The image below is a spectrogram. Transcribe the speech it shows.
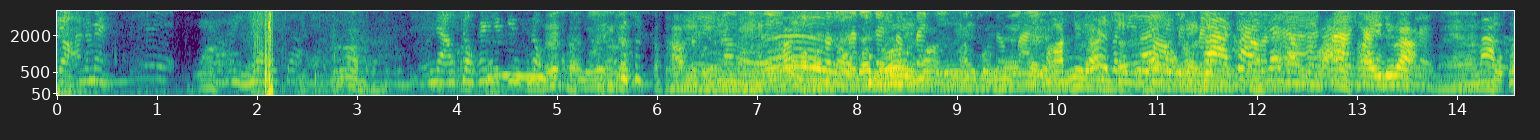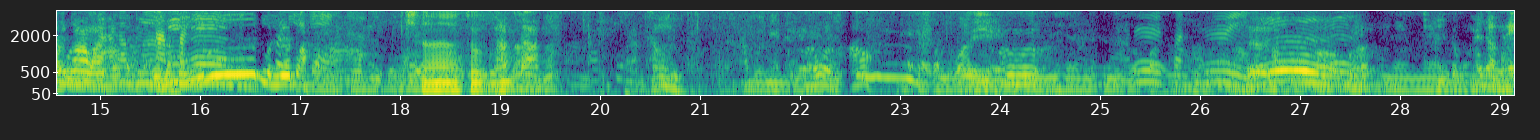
เจ้าอันนั้นแม่ยางจงให้กินขนมตะพามเลยให้เบิ่งบานนี่แหละว่าใส่ดีล่ะมากขึ้นงามมันยืดมันยืดอะแช่สุเนาะสามสาม เท่าเอาเบอร์นี้นะเอาใส่วันวารีให้ดังให้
